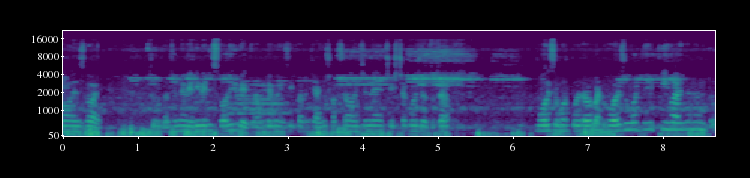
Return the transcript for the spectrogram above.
noise হয়। তো তার জন্য ভেরি ভেরি সরি ব্যাকগ্রাউন্ডে মিউজিক আমি জানি সবসময় জন্য চেষ্টা করি যতটা ভয়েস ওভার করে দেওয়া বাট ভয়েস ওভার দিয়ে কী হয় জানেন তো?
